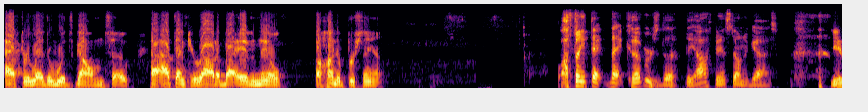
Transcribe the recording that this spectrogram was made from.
after Leatherwood's gone. So I, I think you're right about Evan Neal 100%. Well, I think that that covers the the offense, don't it, guys? yeah,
